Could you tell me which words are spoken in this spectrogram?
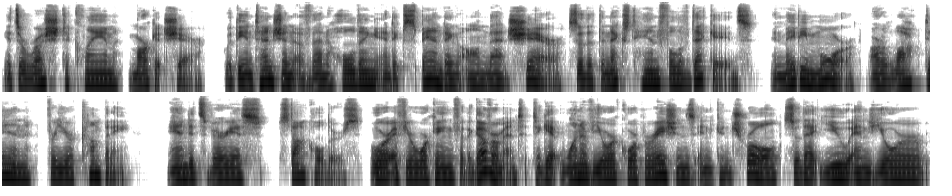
it's a rush to claim market share with the intention of then holding and expanding on that share so that the next handful of decades, and maybe more, are locked in for your company and its various stockholders. Or if you're working for the government, to get one of your corporations in control so that you and your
